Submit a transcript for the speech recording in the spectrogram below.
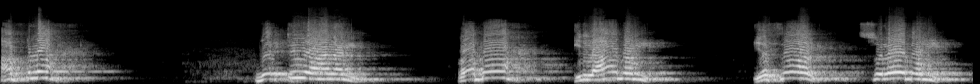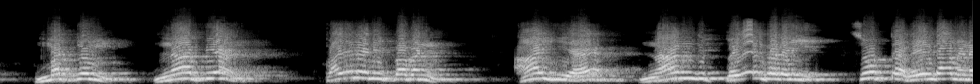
அப்லஹ் வெற்றியாளன் ரபா இலாபம் எஸ்ஆர் சுலோபம் மற்றும் நாபியன் பயனளிப்பவன் ஆகிய நான்கு பெயர்களை சூட்ட வேண்டாம் என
